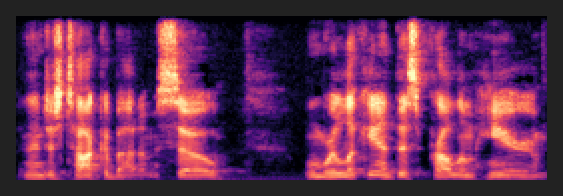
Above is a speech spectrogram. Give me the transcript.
and then just talk about them. So when we're looking at this problem here,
